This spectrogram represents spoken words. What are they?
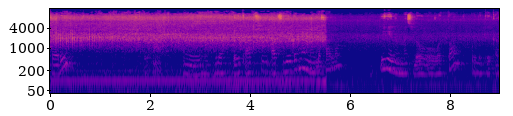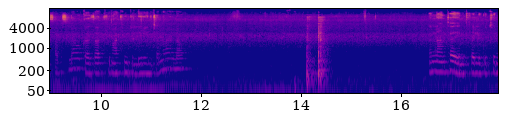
ሶሪ ሁለት ደቂቃ አብስዬ ደግሞ እመለሳለሁ። ይሄንን መስሎ ወጥቷል። ሁለት ደቂቃ ሳብስለው ከዛ ቲማቲም ድልህን ጨምራለሁ። እናንተ የምትፈልጉትን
